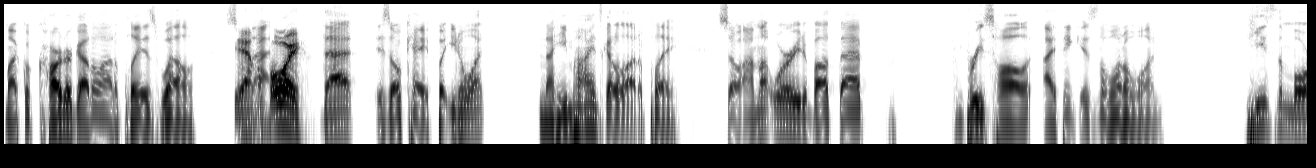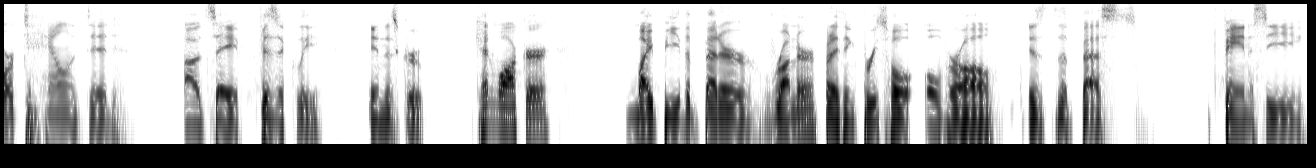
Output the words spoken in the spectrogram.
Michael Carter got a lot of play as well. So yeah, my boy. that is okay. But you know what? Nyheim Hines got a lot of play. So I'm not worried about that. Breece Hall, I think, is the 101. He's the more talented, I would say, physically in this group. Ken Walker might be the better runner, but I think Breece Hall overall is the best fantasy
